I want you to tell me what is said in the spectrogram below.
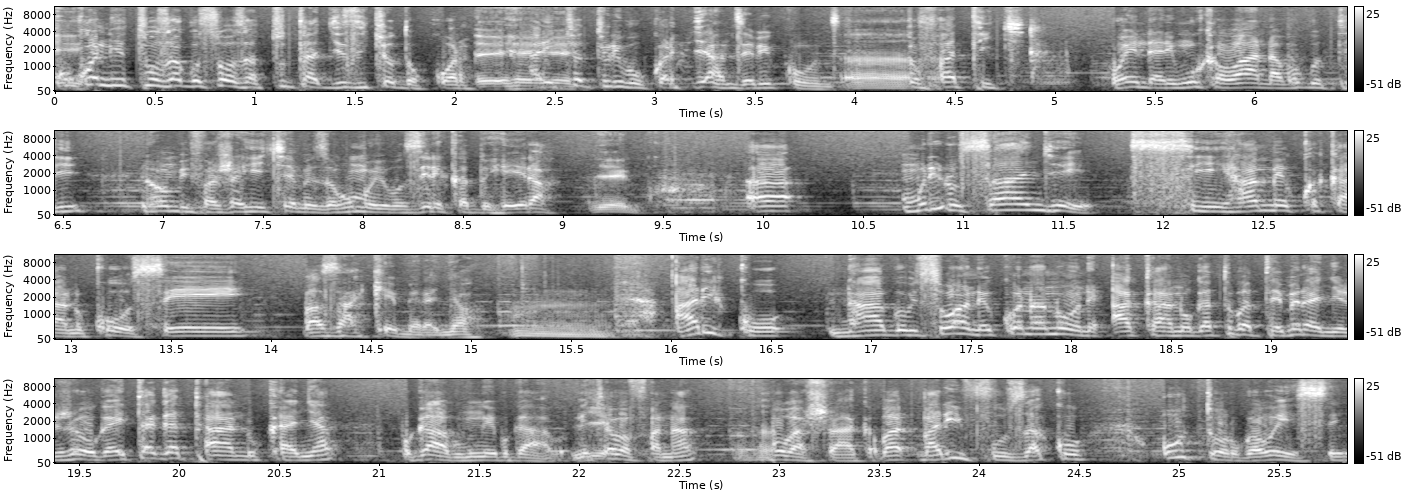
kuko ntituza gusoza tutagize icyo dukora. Hari icyo turi bukore byanze bikunze. Ah. dufata iki? Wenda rimwe ukaba wanavuga uti naho mbifasheho icyemezo nk'umuyobozi reka duhera yego. Ah, muri rusange si ihame ko akantu kose bazakemeranyaho. Ariko ntabwo bisobanuye ko nanone akantu gato batemeranyijeho gahita gatandukanya bwa bumwe bwabo. Nicyo abafana bo bashaka. Ba- barifuza ko utorwa wese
